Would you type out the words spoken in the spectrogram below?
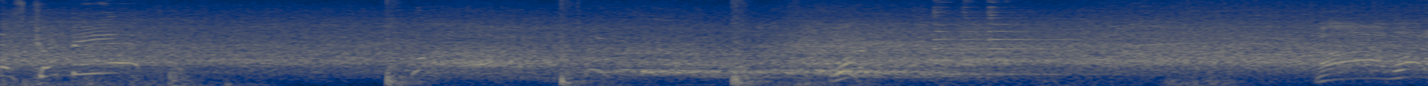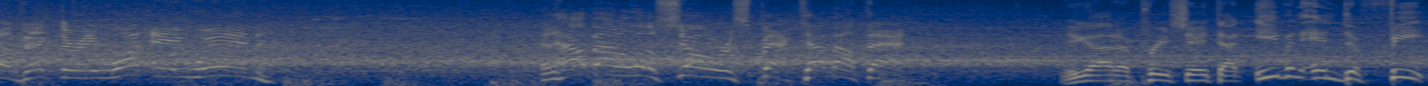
This could be it. What a... Ah, what a victory. What a win. And how about a little show of respect? How about that? You got to appreciate that. Even in defeat,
